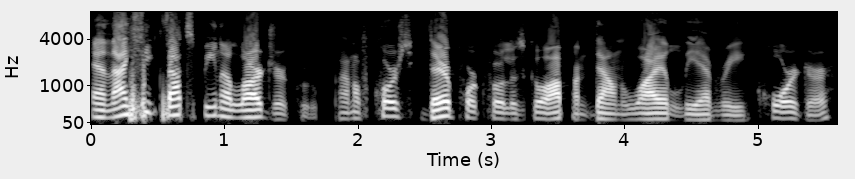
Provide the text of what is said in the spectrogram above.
And I think that's been a larger group. And of course, their portfolios go up and down wildly every quarter.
